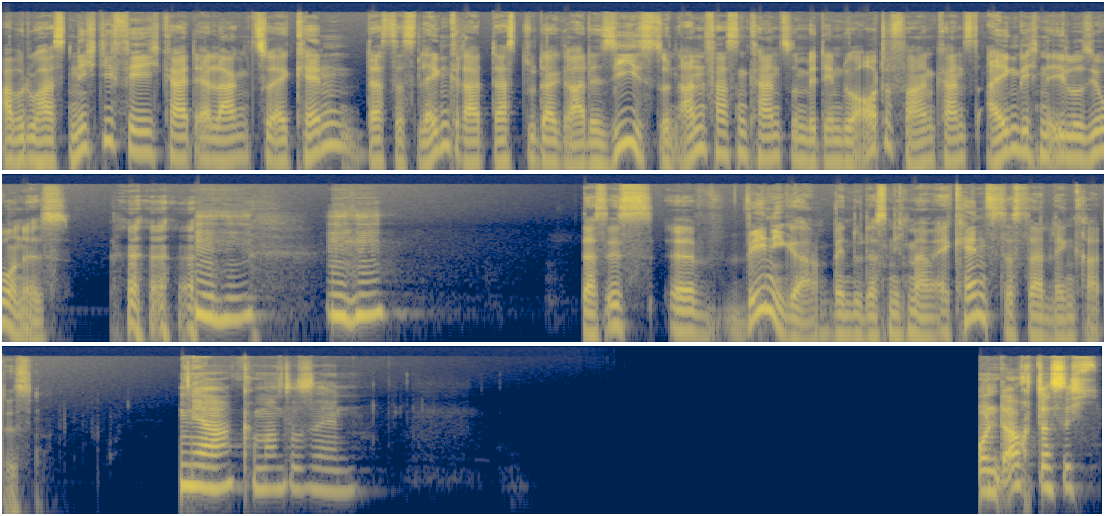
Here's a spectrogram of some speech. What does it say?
Aber du hast nicht die Fähigkeit erlangt zu erkennen, dass das Lenkrad, das du da gerade siehst und anfassen kannst und mit dem du Auto fahren kannst, eigentlich eine Illusion ist. mhm. Mhm. Das ist äh, weniger, wenn du das nicht mehr erkennst, dass da ein Lenkrad ist. Ja, kann man so sehen. Und auch, dass ich,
